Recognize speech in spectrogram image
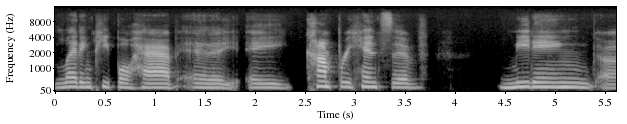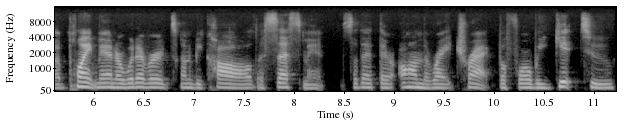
letting people have a, a comprehensive meeting, uh, appointment, or whatever it's going to be called, assessment, so that they're on the right track before we get to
